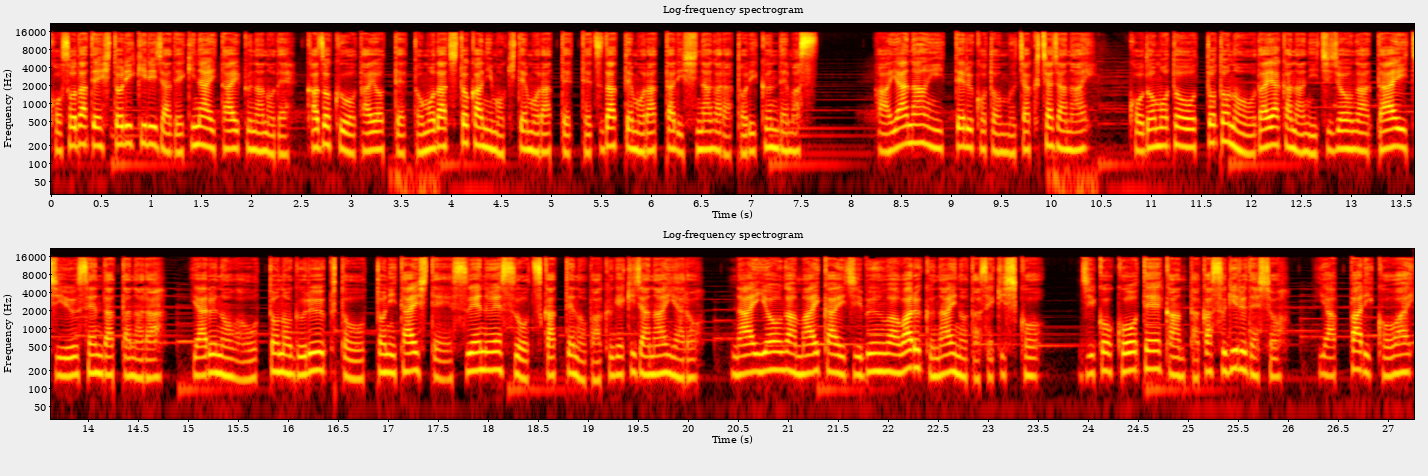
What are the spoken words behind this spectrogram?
子育て一人きりじゃできないタイプなので家族を頼って友達とかにも来てもらって手伝ってもらったりしながら取り組んでます。あやなん言ってることむちゃくちゃじゃない。子供と夫との穏やかな日常が第一優先だったならやるのは夫のグループと夫に対して SNS を使っての爆撃じゃないやろ。内容が毎回自分は悪くないの多責思考。自己肯定感高すぎるでしょ。やっぱり怖い。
